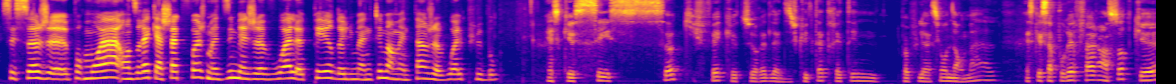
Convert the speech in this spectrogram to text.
c'est ça, je, pour moi, on dirait qu'à chaque fois, je me dis, mais je vois le pire de l'humanité, mais en même temps, je vois le plus beau. Est-ce que c'est ça qui fait que tu aurais de la difficulté à traiter une population normale? Est-ce que ça pourrait faire en sorte que,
